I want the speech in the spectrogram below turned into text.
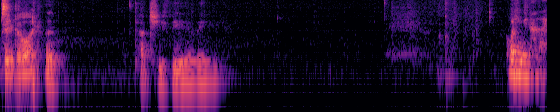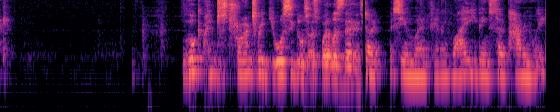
seem to like the touchy feely. What do you mean I like it? Look, I'm just trying to read your signals as well as theirs. Don't assume what I'm feeling. Why are you being so paranoid?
